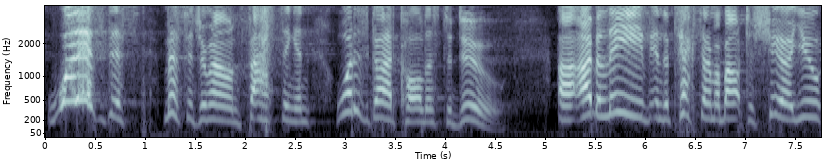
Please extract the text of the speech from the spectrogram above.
what is this message around fasting and what has God called us to do? Uh, I believe in the text that I'm about to share, you,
